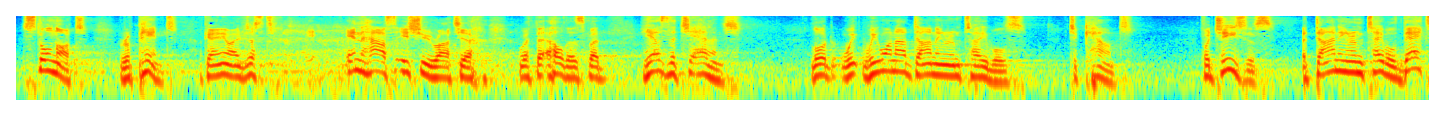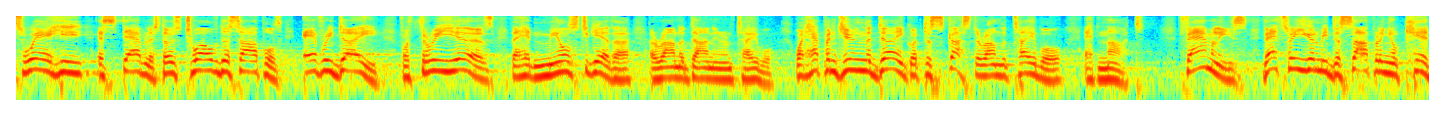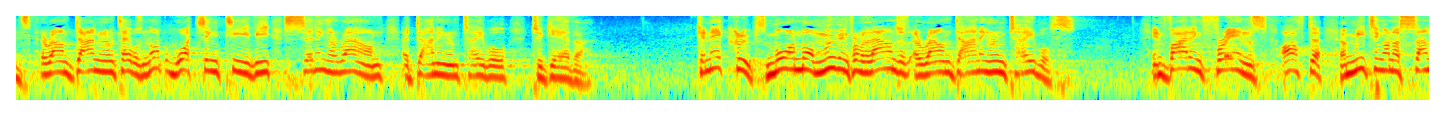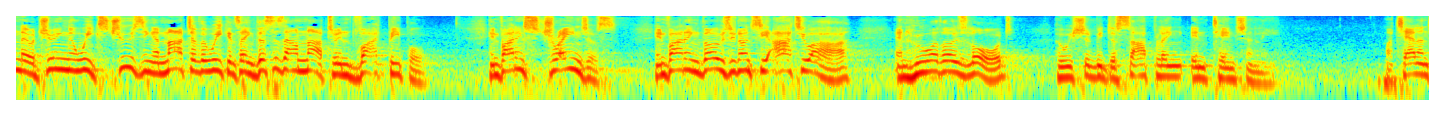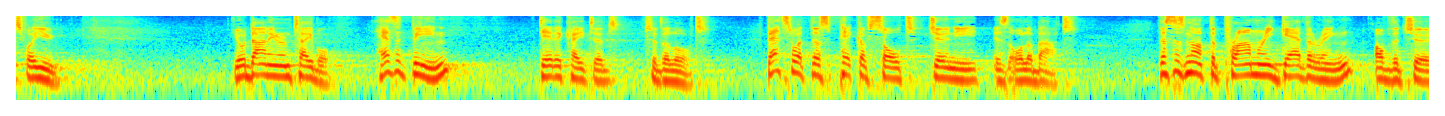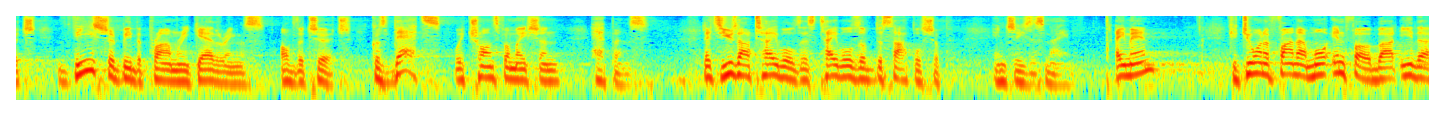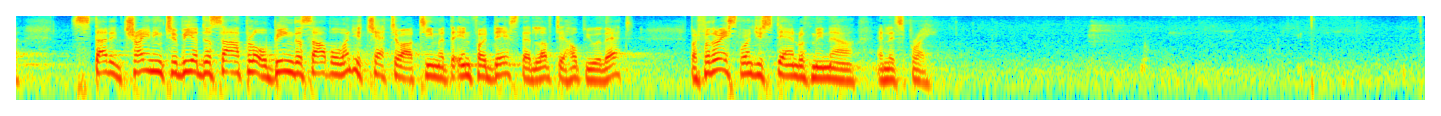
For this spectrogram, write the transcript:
Still not. Repent. Okay, anyway, just in house issue right here with the elders. But here's the challenge Lord, we, we want our dining room tables to count. For Jesus, a dining room table. That's where he established those 12 disciples every day for three years. They had meals together around a dining room table. What happened during the day got discussed around the table at night. Families, that's where you're going to be discipling your kids around dining room tables, not watching TV, sitting around a dining room table together. Connect groups, more and more moving from lounges around dining room tables. Inviting friends after a meeting on a Sunday or during the weeks, choosing a night of the week and saying, This is our night to invite people. Inviting strangers, inviting those who don't see eye to eye. And who are those, Lord, who we should be discipling intentionally? My challenge for you your dining room table, has it been dedicated to the Lord? That's what this peck of salt journey is all about. This is not the primary gathering of the church. These should be the primary gatherings of the church because that's where transformation happens. Let's use our tables as tables of discipleship in Jesus' name. Amen. If you do want to find out more info about either studied training to be a disciple or being disciple, why don't you chat to our team at the info desk? They'd love to help you with that. But for the rest, why don't you stand with me now and let's pray.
